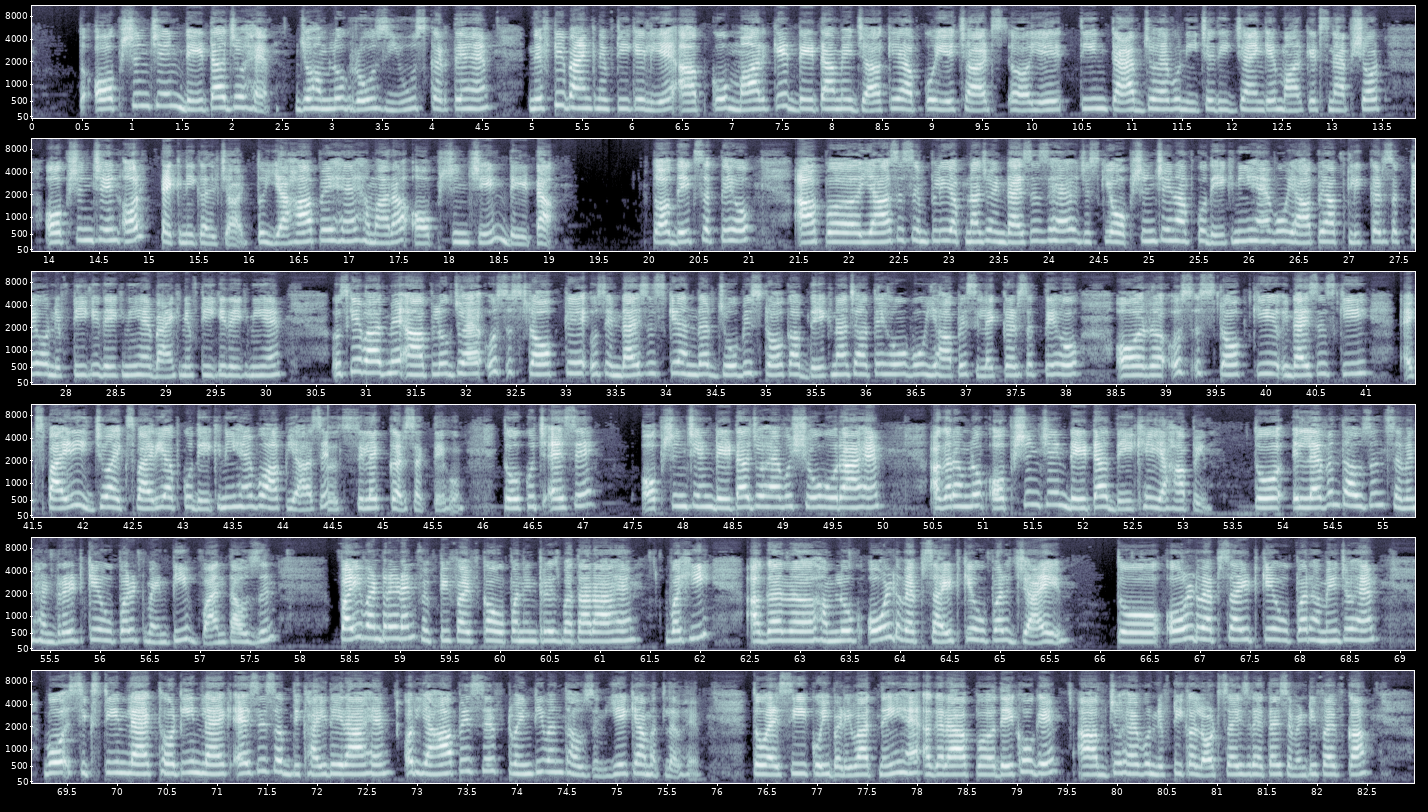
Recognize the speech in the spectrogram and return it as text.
तो ऑप्शन चेन डेटा जो है, जो हम लोग रोज यूज़ करते हैं निफ्टी बैंक निफ्टी के लिए आपको मार्केट डेटा में जाके आपको ये चार्ट्स ये तीन टैब जो है वो नीचे दिख जाएँगे, मार्केट स्नैपशॉट, ऑप्शन चेन और टेक्निकल चार्ट। तो यहाँ पे है हमारा ऑप्शन चेन डेटा। तो आप देख सकते हो, आप यहाँ से सिंपली अपना जो इंडाइसिस है, जिसकी ऑप्शन चेन आपको देखनी है, वो यहाँ पे आप क्लिक कर सकते हो। निफ्टी की देखनी है, बैंक निफ्टी की देखनी है। उसके बाद में आप लोग जो है उस स्टॉक के उस इंडाइसिस के अंदर जो भी स्टॉक आप देखना चाहते हो वो यहाँ पे सिलेक्ट कर सकते हो। और उस स्टॉक की इंडाइसिस की एक्सपायरी जो एक्सपायरी आपको देखनी है वो आप यहाँ से सिलेक्ट कर सकते हो। तो कुछ ऐसे ऑप्शन चेन डेटा जो है वो शो हो रहा है। अगर हम लोग ऑप्शन चेन डेटा देखें यहाँ पे तो 11,700 के ऊपर 21,000 555 का ओपन इंटरेस्ट बता रहा है। वही अगर हम लोग ओल्ड वेबसाइट के ऊपर जाए तो ओल्ड वेबसाइट के ऊपर हमें जो है वो 16 लाख 13 लाख ऐसे सब दिखाई दे रहा है और यहाँ पे सिर्फ़ 21,000 ये क्या मतलब है? तो ऐसी कोई बड़ी बात नहीं है। अगर आप देखोगे आप जो है वो निफ्टी का लॉट साइज़ रहता है 75 का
